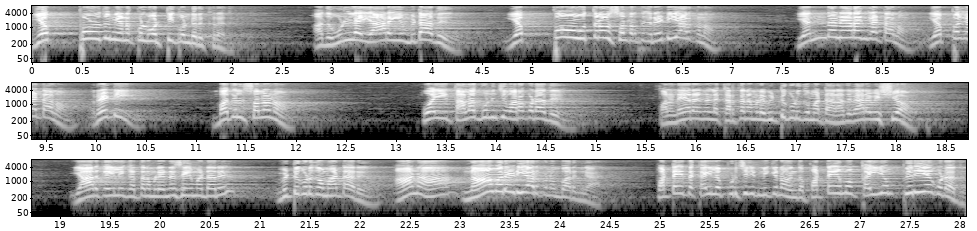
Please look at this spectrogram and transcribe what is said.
எப்பொழுதும் எனக்குள் ஒட்டி கொண்டிருக்கிறது. அது உள்ள யாரையும் விடாது. எப்பவும் உத்தரவு சொல்றதுக்கு ரெடியா இருக்கணும். எந்த நேரம் கேட்டாலும் எப்ப கேட்டாலும் ரெடி பதில் சொல்லணும். போய் தலை குனிஞ்சு வரக்கூடாது. பல நேரங்களில் கர்த்தர் நம்மளை விட்டு கொடுக்க மாட்டார். அது வேற விஷயம். யார் கையிலையும் கர்த்தர் நம்மளை என்ன செய்ய மாட்டார்? விட்டு கொடுக்க மாட்டார். ஆனால் நாம ரெடியாக இருக்கணும் பாருங்க. பட்டயத்தை கையில் பிடிச்சிக்கிட்டு நிற்கணும் இந்த பட்டயமும் கையும் பிரியக்கூடாது.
